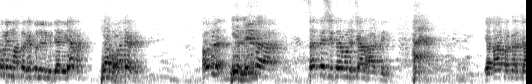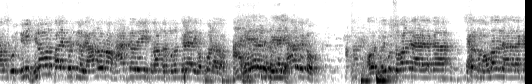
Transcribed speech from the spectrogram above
ಗುರುವಿನ ಮಾತ್ರ ಎಷ್ಟು ನಿನಗೆ ವಿದ್ಯೆ ನೀಡ್ಯಾನ. ಮಾತಾಡಿ ಹೌದಿಲ್ಲ. ಈಗ ಸತ್ಯ ಸಿದ್ಧರ ಒಂದು ಚಾರ ಹಾಕ್ತೀನಿ. ಯಥಾ ಪ್ರಕಾರ ಚಾನ್ಸ್ ಕೊಡ್ತೀನಿ. ಹಿನವನ್ನು ಪಾಳೆ ಕೊಡ್ತೀನಿ ಅವ್ರಿಗೆ. ಆನೂರ್ ನಾವು ಹಾಡ್ತೇವ್ರಿ ಇಸ್ಲಾಂ ಧರ್ಮದ ಅಂತ ಹೇಳಿ ಅವ್ರಿಗೆ ಒಪ್ಕೊಂಡಾರ ಯಾರು ಬೇಕು ಅವ್ರು? ಮೈಗೂ ಸುಭಾಂದ್ರೆ ಹಾಡಲಕ್ಕ ಮೌಲಾದ್ರೆ ಹಾಡಲಕ್ಕ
